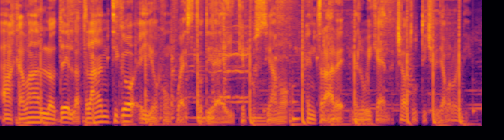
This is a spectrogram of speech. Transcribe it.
a cavallo dell'Atlantico e io con questo direi che possiamo entrare nel weekend. Ciao a tutti, ci vediamo lunedì.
